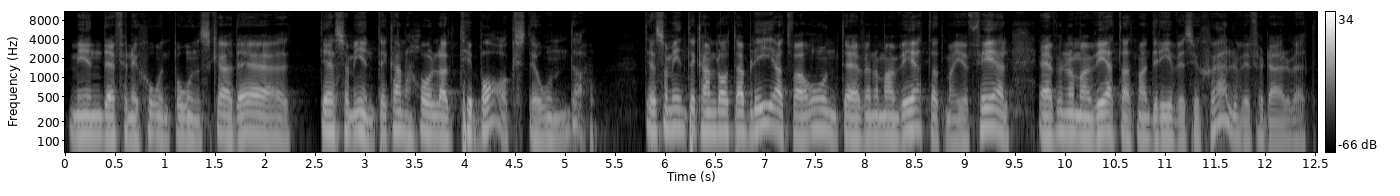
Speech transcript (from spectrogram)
Min definition på ondska det är det som inte kan hålla tillbaks det onda. Det som inte kan låta bli att vara ont även om man vet att man gör fel, även om man vet att man driver sig själv i fördärvet,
